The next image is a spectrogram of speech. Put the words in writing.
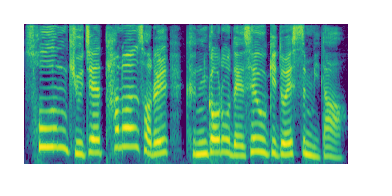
소음 규제 탄원서를 근거로 내세우기도 했습니다.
